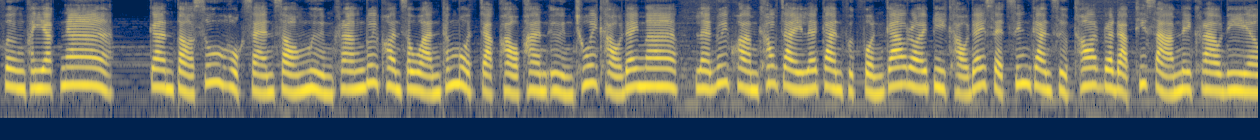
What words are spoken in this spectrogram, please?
เฟิงพยักหน้า การต่อสู้ 620,000 ครั้งด้วยพรสวรรค์ทั้งหมดจากเผ่าพันธุ์อื่นช่วยเขาได้มาก และด้วยความเข้าใจและการฝึกฝน 900 ปีเขาได้เสร็จสิ้นการสืบทอดระดับที่ 3 ในคราวเดียว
